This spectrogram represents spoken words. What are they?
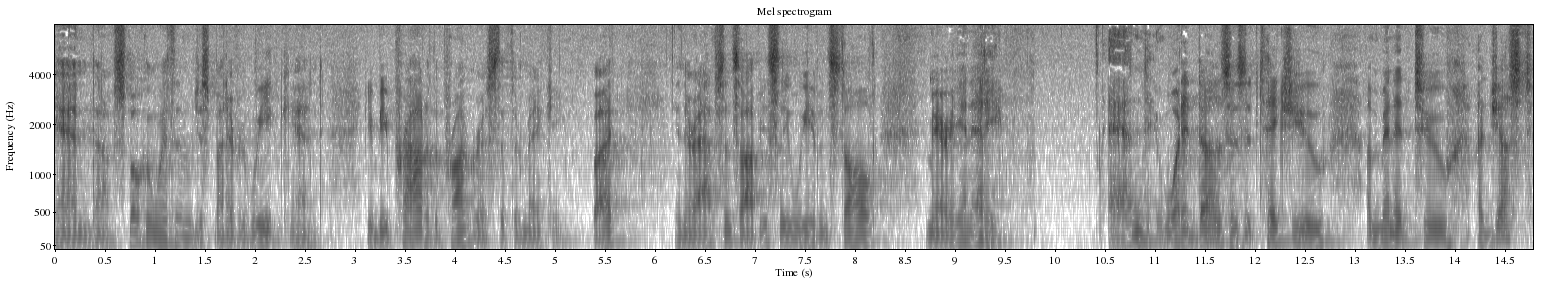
and I've spoken with them just about every week, and you'd be proud of the progress that they're making. But in their absence, obviously, we have installed Mary and Eddie. And what it does is it takes you a minute to adjust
